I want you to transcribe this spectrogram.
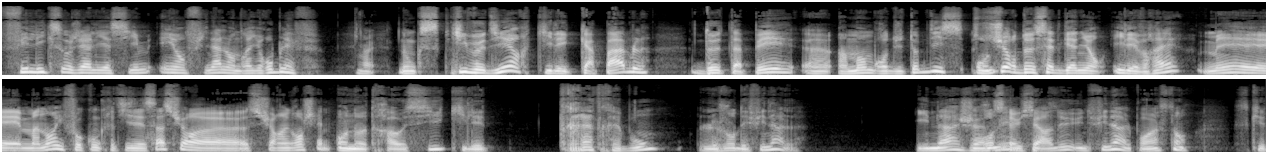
Félix Auger-Aliassime et en finale Andrei Rublev. Ouais. Donc ce qui veut dire qu'il est capable de taper euh, un membre du top 10. On- Sur 2-7 gagnants, il est vrai, mais maintenant il faut concrétiser ça sur, euh, sur un grand chelem. On notera aussi qu'il est très très bon le jour des finales. Il n'a jamais réussite. perdu une finale pour l'instant. Ce qui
